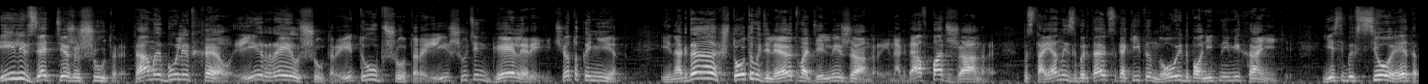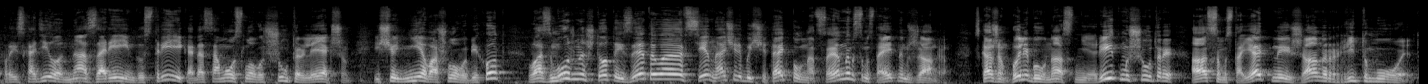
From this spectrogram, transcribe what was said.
Или взять те же шутеры. Там и Bullet Hell, и Rail шутеры, и Tube шутеры, и Shooting Gallery, и чего только нет. Иногда что-то выделяют в отдельные жанры, иногда в поджанры. Постоянно изобретаются какие-то новые дополнительные механики. Если бы все это происходило на заре индустрии, когда само слово шутер или экшен еще не вошло в обиход, возможно, что-то из этого все начали бы считать полноценным самостоятельным жанром. Скажем, были бы у нас не ритм-шутеры, а самостоятельный жанр ритмоид.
